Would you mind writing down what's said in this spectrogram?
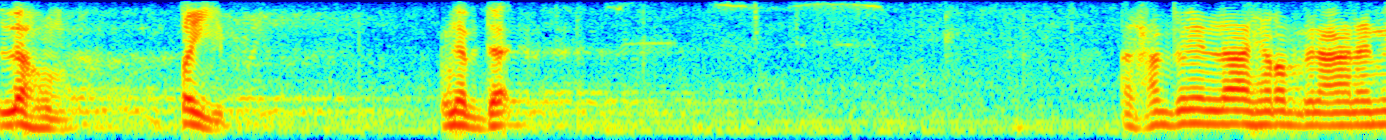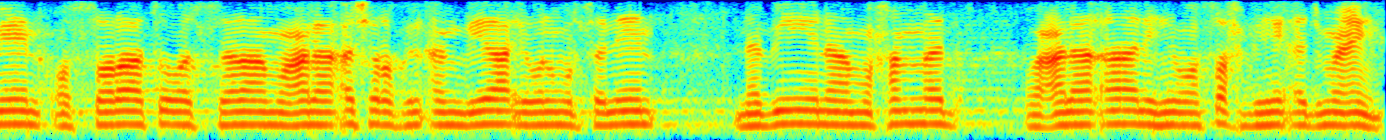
لهم. طيب نبدأ. الحمد لله رب العالمين والصلاة والسلام على أشرف الأنبياء والمرسلين نبينا محمد وعلى آله وصحبه أجمعين.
